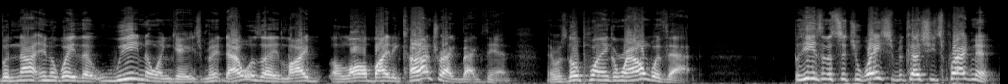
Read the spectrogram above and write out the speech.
but not in a way that we know engagement. That was a, a law abiding contract back then. There was no playing around with that. But he's in a situation because she's pregnant.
